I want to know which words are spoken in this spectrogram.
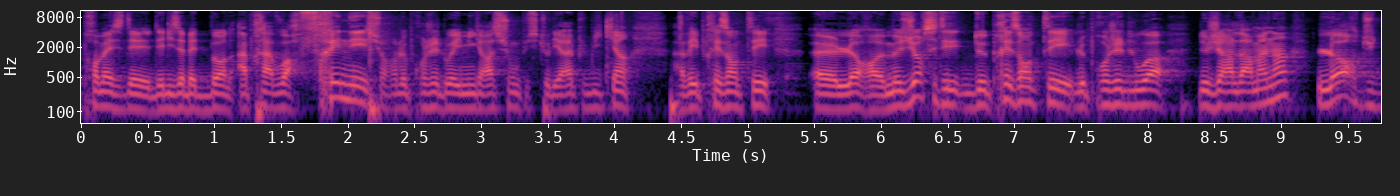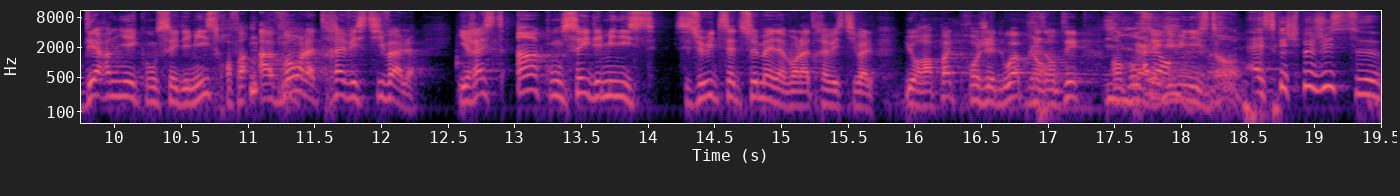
promesse d'E- d'Elisabeth Borne, après avoir freiné sur le projet de loi immigration, puisque les Républicains avaient présenté euh, leurs euh, mesures, c'était de présenter le projet de loi de Gérald Darmanin lors du dernier Conseil des ministres, enfin avant la trêve estivale. Il reste un Conseil des ministres. C'est celui de cette semaine avant la trêve estivale. Il n'y aura pas de projet de loi présenté en Conseil Alors, des ministres. Est-ce que je peux juste euh,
